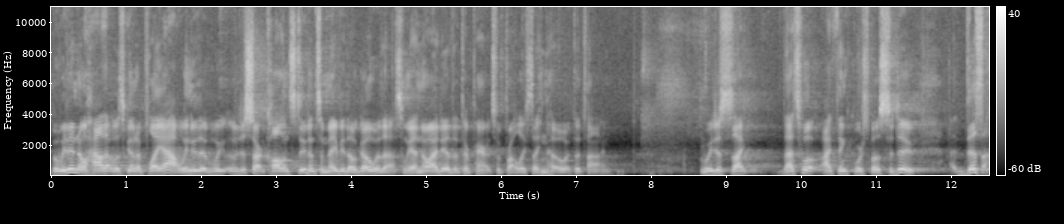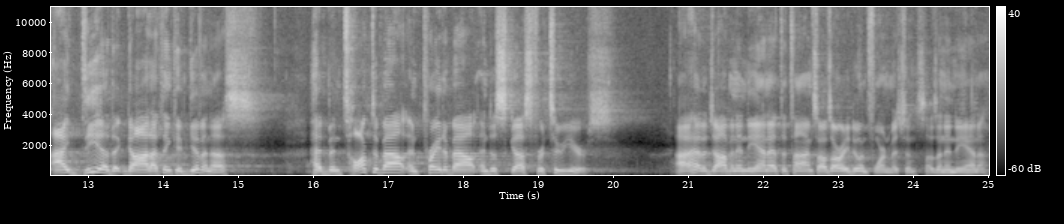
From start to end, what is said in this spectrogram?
but we didn't know how that was going to play out. We knew that we would just start calling students and maybe they'll go with us. We had no idea that their parents would probably say no at the time. We just like, that's what I think we're supposed to do. This idea that God, I think, had given us had been talked about and prayed about and discussed for two years. I had a job in Indiana at the time, so I was already doing foreign missions. I was in Indiana.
